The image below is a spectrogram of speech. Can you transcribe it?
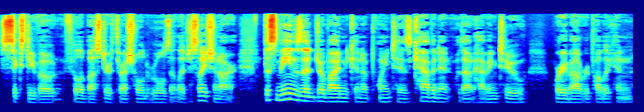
60 vote filibuster threshold rules that legislation are. This means that Joe Biden can appoint his cabinet without having to worry about Republican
